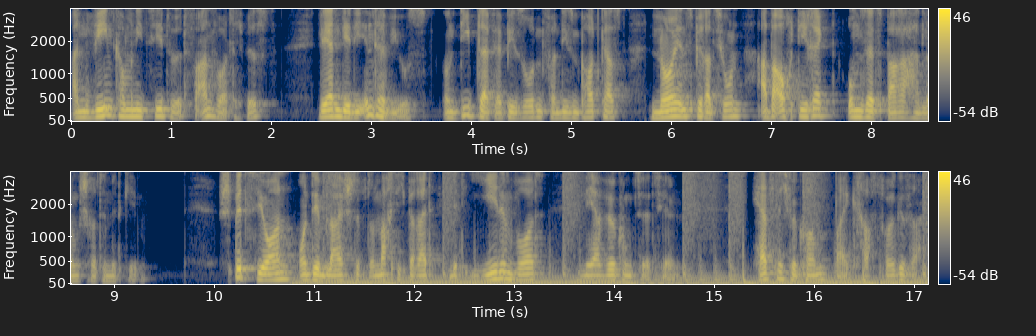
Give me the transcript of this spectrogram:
an wen kommuniziert wird, verantwortlich bist, werden dir die Interviews und Deep Dive Episoden von diesem Podcast neue Inspiration, aber auch direkt umsetzbare Handlungsschritte mitgeben. Spitz die Ohren und den Bleistift und mach dich bereit, mit jedem Wort mehr Wirkung zu erzielen. Herzlich willkommen bei Kraftvoll gesagt.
